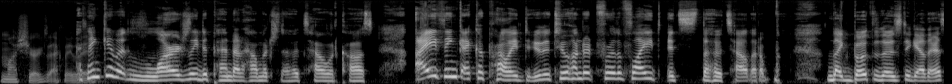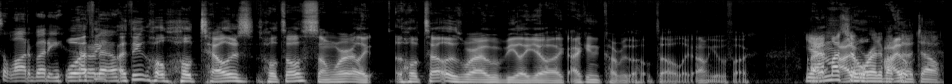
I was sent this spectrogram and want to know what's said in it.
I'm not sure exactly. I but- think it would largely depend on how much the hotel would cost. I think I could probably do the 200 for the flight. It's the hotel that'll, like both of those together. That's a lot of money. Well, I I, don't think know. I think ho- hotel is hotel is somewhere like a hotel is where I would be like, yo, like I can cover the hotel. Like I don't give a fuck. yeah, I- I'm not so worried about I the hotel.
